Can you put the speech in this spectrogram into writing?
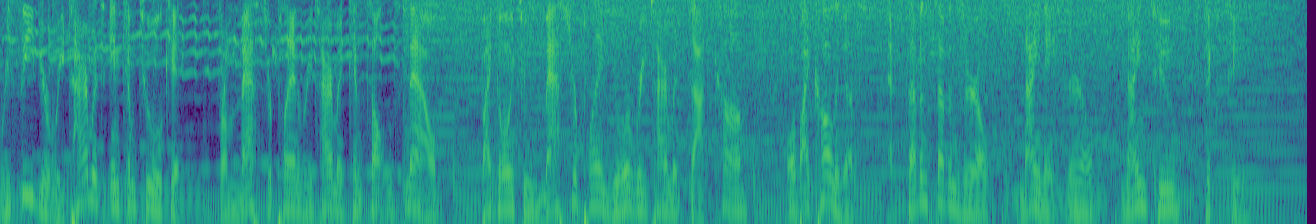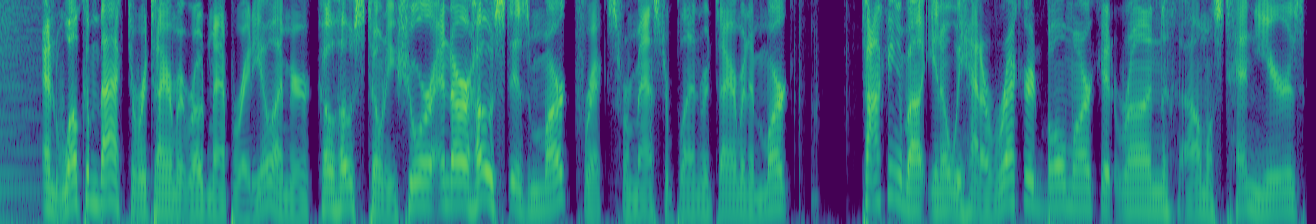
Receive your Retirement Income Toolkit from Master Plan Retirement Consultants now by going to masterplanyourretirement.com or by calling us at 770 980 9262. And welcome back to Retirement Roadmap Radio. I'm your co host, Tony Shore, and our host is Mark Fricks from Master Plan Retirement. And Mark, talking about, you know, we had a record bull market run uh, almost 10 years,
